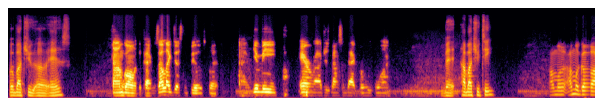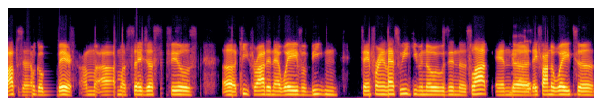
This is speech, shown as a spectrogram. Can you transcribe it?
What about you, uh, Ez? I'm going with the Packers. I like Justin Fields, but uh, give me Aaron Rodgers bouncing back from week one. Bet. How about you, T? I'm gonna I'm gonna go opposite. I'm gonna go Bears. I'm I'm gonna say Justin Fields uh keeps riding that wave of beating San Fran last week, even though it was in the slop, and uh, they found a way to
